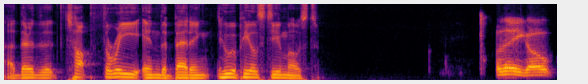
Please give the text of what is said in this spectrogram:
Uh, they're the top three in the betting. Who appeals to you most? Well, there you go.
